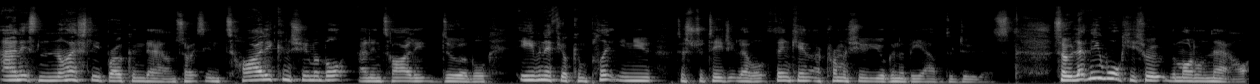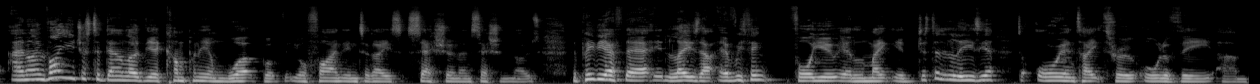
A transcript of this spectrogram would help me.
and it's nicely broken down so it's entirely consumable and entirely doable Even if you're completely new to strategic level thinking, I promise you, you're going to be able to do this. So let me walk you through the model now. And I invite you just to download the accompanying workbook that you'll find in today's session and session notes. The PDF there, it lays out everything for you. It'll make it just a little easier to orientate through all of the um,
